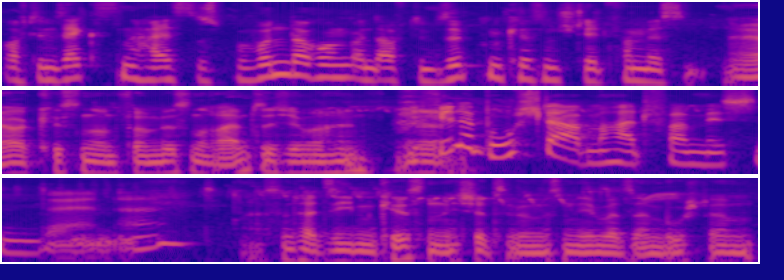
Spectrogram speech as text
auf dem sechsten heißt es Bewunderung und auf dem siebten Kissen steht Vermissen. Naja, Kissen und Vermissen reimt sich immerhin. Ja. Viele Buchstaben hat Vermissen denn? Äh? Das sind halt sieben Kissen. Ich schätze, wir müssen jeweils einen Buchstaben.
